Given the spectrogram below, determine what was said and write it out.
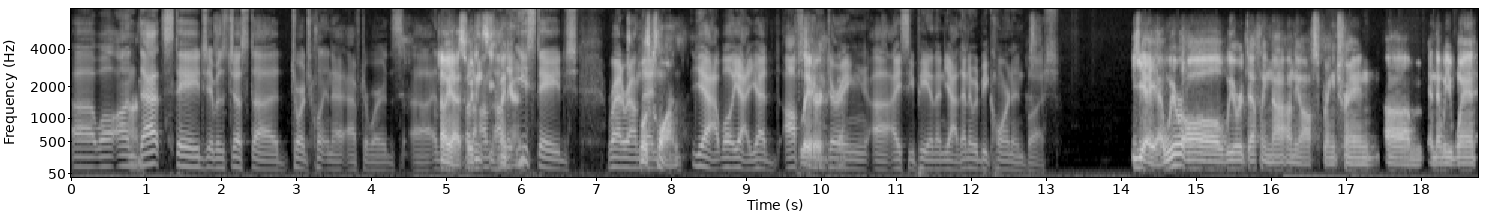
Uh, well, on Um, that stage, it was just uh, George Clinton afterwards. Uh, and Oh, yeah, so we didn't on, see him on the again. E stage, right around Was then. Korn. Yeah, well, yeah, you had Offspring Later, during uh, ICP, and then yeah, then it would be Korn and Bush. Yeah, yeah. We were all, we were definitely not on the Offspring train. Um, and then we went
